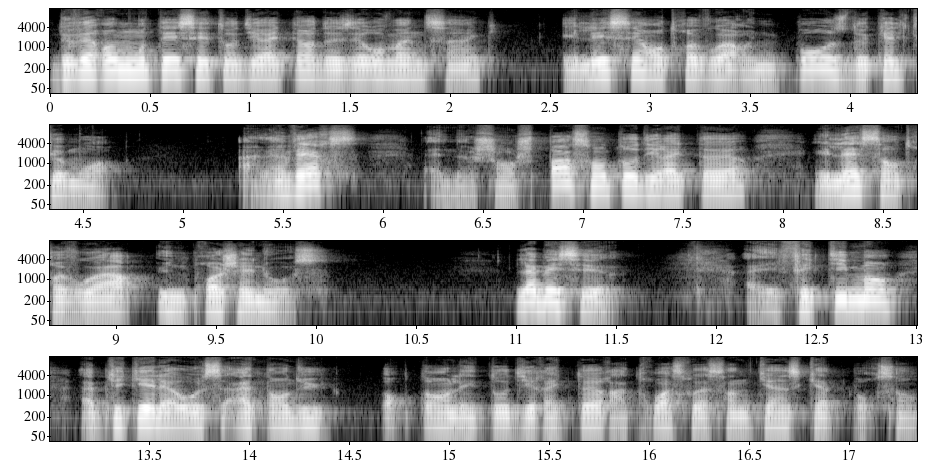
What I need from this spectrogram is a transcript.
devait remonter ses taux directeurs de 0,25 et laisser entrevoir une pause de quelques mois. A l'inverse, elle ne change pas son taux directeur et laisse entrevoir une prochaine hausse. La BCE a effectivement appliqué la hausse attendue, portant les taux directeurs à 3,75-4%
